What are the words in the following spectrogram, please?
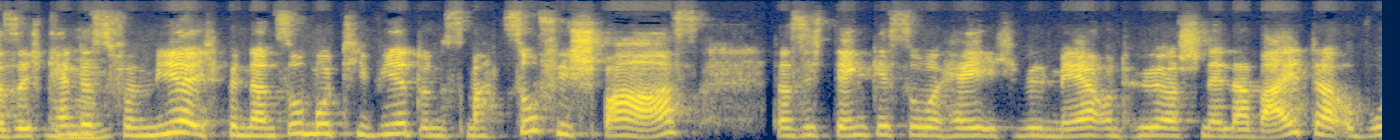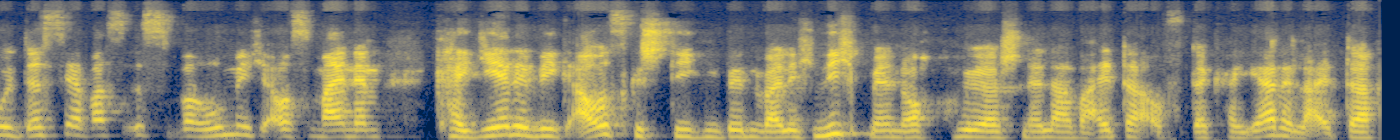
Also ich kenne mhm. das von mir, ich bin dann so motiviert und es macht so viel Spaß, dass ich denke so, hey, ich will mehr und höher, schneller weiter, obwohl das ja was ist, warum ich aus meinem Karriereweg ausgestiegen bin, weil ich nicht mehr noch höher, schneller weiter auf der Karriereleiter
